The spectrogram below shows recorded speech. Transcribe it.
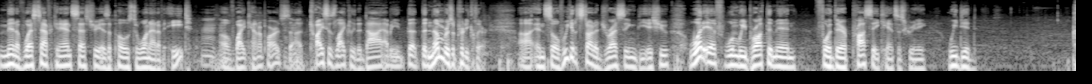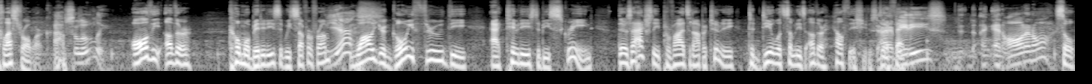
men of West African ancestry as opposed to one out of 8 of white counterparts, uh, twice as likely to die. I mean, the, the numbers are pretty clear. Uh, and so, if we could start addressing the issue, what if when we brought them in for their prostate cancer screening, we did cholesterol work? Absolutely. all the other comorbidities that we suffer from, Yes. while you're going through the activities to be screened, there's actually provides an opportunity to deal with some of these other health issues. Diabetes, and on and on. So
